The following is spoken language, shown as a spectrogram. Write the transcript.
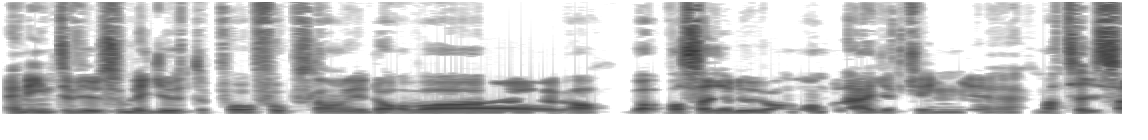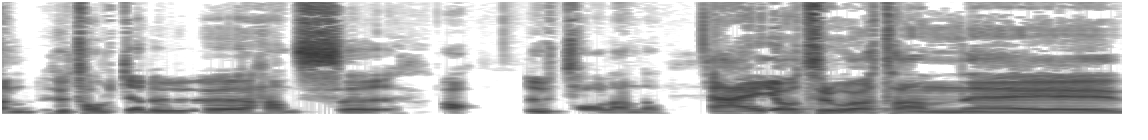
en intervju som ligger ute på fotbollsplanen idag. Vad, eh, ja, vad, vad, säger du om, om läget kring eh, Mathisen? Hur tolkar du eh, hans eh, ja, uttalanden? Nej, jag tror att han, eh,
